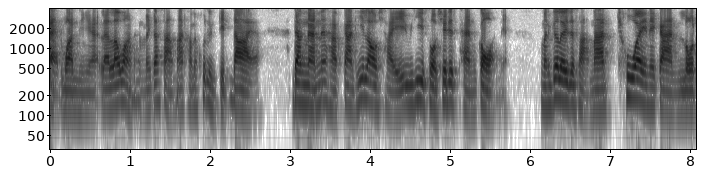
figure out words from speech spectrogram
28 วันอย่างเงี้ยแล้วระหว่างนั้นมันก็สามารถทำให้คนอื่นติดได้อะ ดังนั้นนะครับการที่เราใช้วิธี social distance ก่อนเนี่ยมันก็เลยจะสามารถช่วยในการลด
